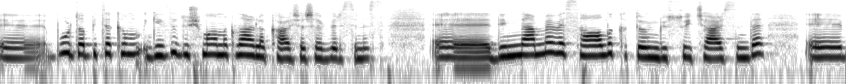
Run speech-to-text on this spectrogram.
Ee, burada bir takım gizli düşmanlıklarla karşılaşabilirsiniz. Ee, dinlenme ve sağlık döngüsü içerisinde e,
